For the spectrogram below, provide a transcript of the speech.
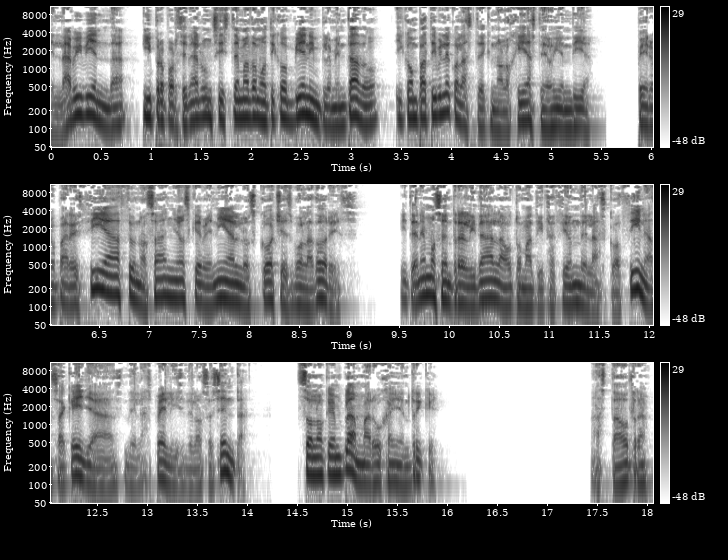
en la vivienda y proporcionar un sistema domótico bien implementado y compatible con las tecnologías de hoy en día. Pero parecía hace unos años que venían los coches voladores, y tenemos en realidad la automatización de las cocinas aquellas de las pelis de los 60, solo que en plan Maruja y Enrique. Hasta otra.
